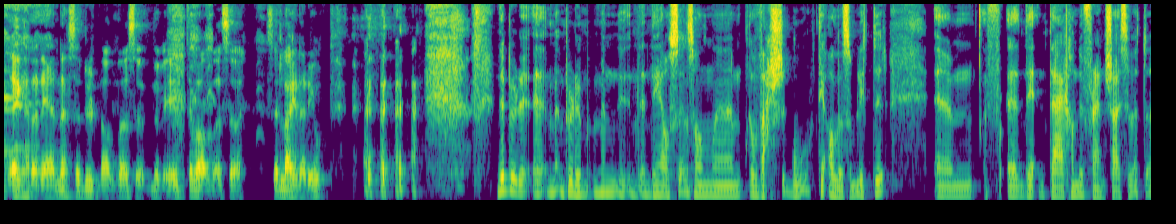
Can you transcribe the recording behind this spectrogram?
At jeg har den ene, så du den andre. Så når vi er inntil hverandre, så, så liner de opp. Det burde, eh, men burde, men det er også en sånn eh, Og vær så god til alle som lytter. Um, eh, det, der kan du franchise, vet du.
